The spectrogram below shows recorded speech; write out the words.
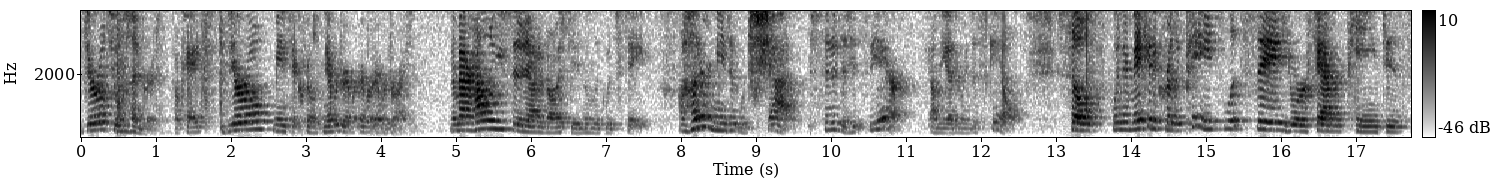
Zero to 100, okay? Zero means acrylic never, ever, ever, ever dries. No matter how long you sit it out, it always stays in the liquid state. 100 means it would shatter as soon as it hits the air on the other end of the scale. So when they're making acrylic paints, let's say your fabric paint is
